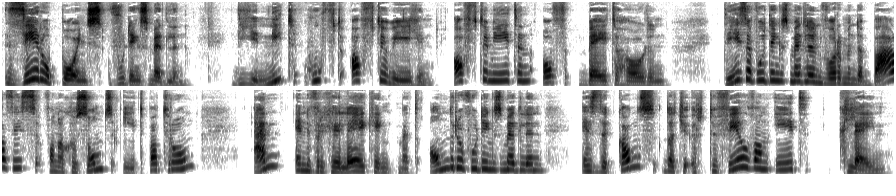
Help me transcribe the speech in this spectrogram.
zero points voedingsmiddelen. die je niet hoeft af te wegen, af te meten of bij te houden. Deze voedingsmiddelen vormen de basis van een gezond eetpatroon en in vergelijking met andere voedingsmiddelen is de kans dat je er te veel van eet klein.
